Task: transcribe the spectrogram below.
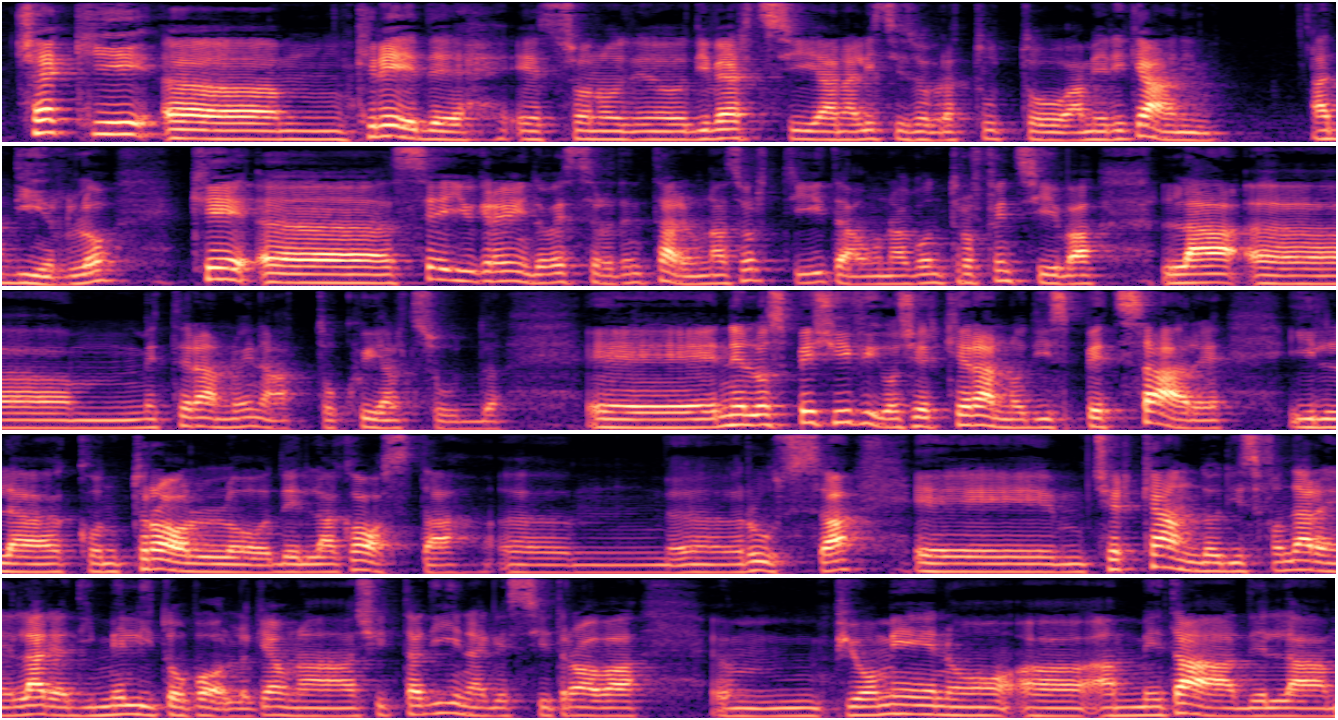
C'è chi uh, crede, e sono diversi analisti, soprattutto americani, a dirlo, che eh, se gli ucraini dovessero tentare una sortita, una controffensiva, la eh, metteranno in atto qui al sud. E nello specifico cercheranno di spezzare il controllo della costa ehm, eh, russa cercando di sfondare nell'area di Melitopol, che è una cittadina che si trova ehm, più o meno uh, a metà della,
